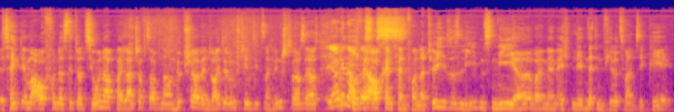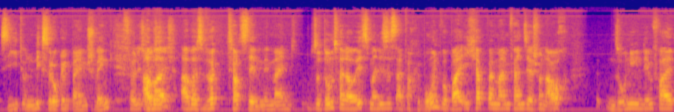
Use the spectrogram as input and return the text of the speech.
es hängt immer auch von der Situation ab. Bei Landschaftsaufnahmen hübscher, wenn Leute rumstehen, sieht es nach Lindenstraße aus. Ja, genau, Ich das wäre auch kein Fan von. Natürlich ist es lebensnäher, weil man im echten Leben nicht in 420p sieht und nichts ruckelt beim Schwenk. Völlig aber, richtig. aber es wirkt trotzdem. Ich meine, so dumm es halt auch ist, man ist es einfach gewohnt. Wobei ich habe bei meinem Fernseher schon auch, Sony in dem Fall,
